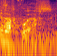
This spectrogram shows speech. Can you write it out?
Enough glyphs.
